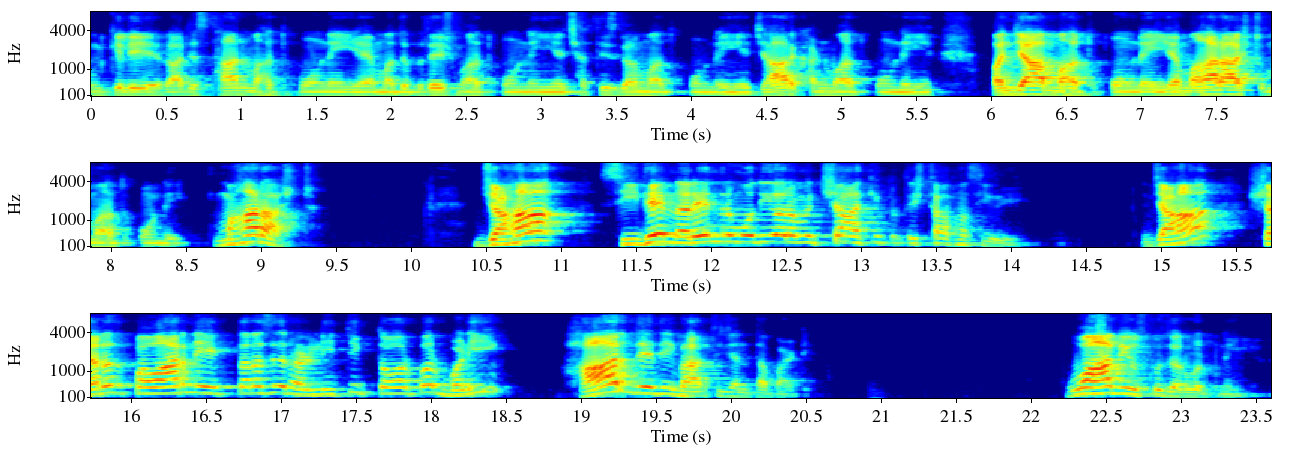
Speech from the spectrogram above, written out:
उनके लिए राजस्थान महत्वपूर्ण नहीं है, मध्य प्रदेश महत्वपूर्ण नहीं है, छत्तीसगढ़ महत्वपूर्ण नहीं है, झारखंड महत्वपूर्ण नहीं है, पंजाब महत्वपूर्ण नहीं है, महाराष्ट्र महत्वपूर्ण नहीं महाराष्ट्र, जहाँ सीधे नरेंद्र मोदी और अमित शाह की प्रतिष्ठा फंसी हुई, जहाँ शरद पवार ने एक तरह से रणनीतिक तौर पर बड़ी हार दे दी भारतीय जनता पार्टी, वहाँ भी उसको ज़रूरत नहीं है।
